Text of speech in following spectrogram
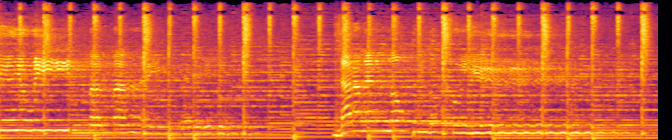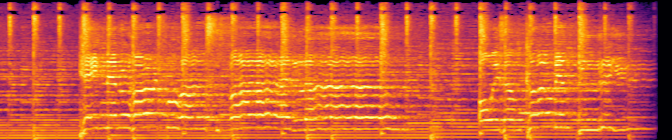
feel you read my mind. That I'm at.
